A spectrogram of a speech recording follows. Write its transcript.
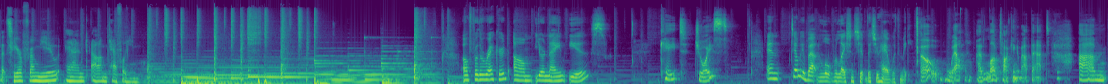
Let's hear from you and um, Kathleen. Uh, for the record, um, your name is, Kate Joyce. and tell me about the little relationship that you have with me. Oh, well, I love talking about that. Um,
